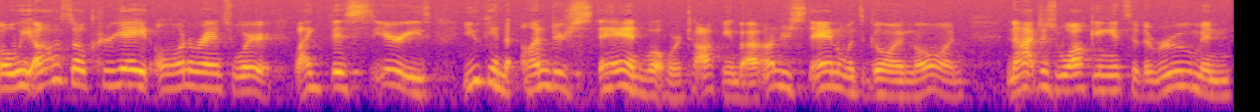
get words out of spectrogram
but we also create on ramps where, like this series, you can understand what we're talking about, understand what's going on, not just walking into the room and,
